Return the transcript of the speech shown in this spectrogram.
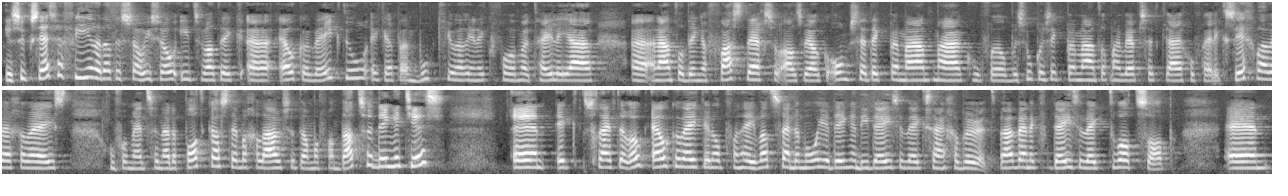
je successen vieren, dat is sowieso iets wat ik uh, elke week doe. Ik heb een boekje waarin ik voor het hele jaar uh, een aantal dingen vastleg. Zoals welke omzet ik per maand maak, hoeveel bezoekers ik per maand op mijn website krijg, hoeveel ik zichtbaar ben geweest, hoeveel mensen naar de podcast hebben geluisterd, allemaal van dat soort dingetjes. En ik schrijf daar ook elke week in op van, hé, hey, wat zijn de mooie dingen die deze week zijn gebeurd? Waar ben ik deze week trots op? En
